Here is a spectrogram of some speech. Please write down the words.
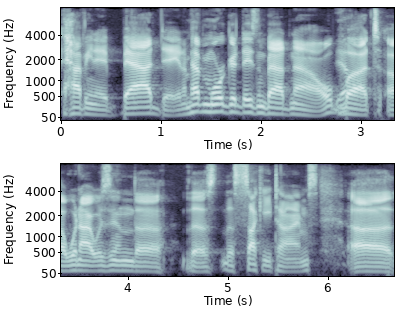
having a bad day, and I'm having more good days than bad now, but uh, when I was in the the the sucky times, uh,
